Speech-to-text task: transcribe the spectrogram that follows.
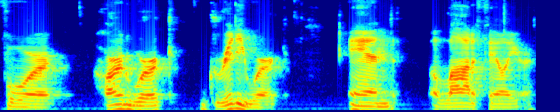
for hard work, gritty work, and a lot of failure.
